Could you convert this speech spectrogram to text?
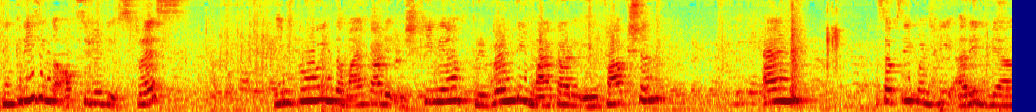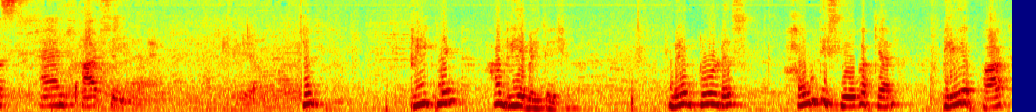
decreasing the oxidative stress, improving the myocardial ischemia, preventing myocardial infarction, and subsequently arrhythmias and heart failure. treatment and rehabilitation. Madam told us how this yoga can play a part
